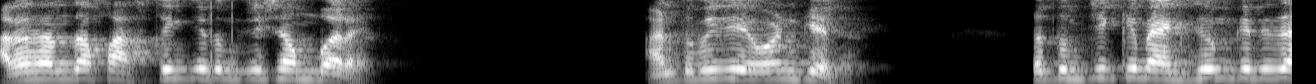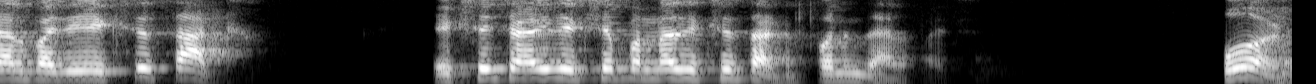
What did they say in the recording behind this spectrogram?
आता समजा फास्टिंगची तुमची शंभर आहे आणि तुम्ही जेवण केलं तर तुमची कि मॅक्झिमम किती जायला पाहिजे? एकशे साठ. एकशे चाळीस एकशे पन्नास एकशे साठ पर्यंत जायला पाहिजे. पण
